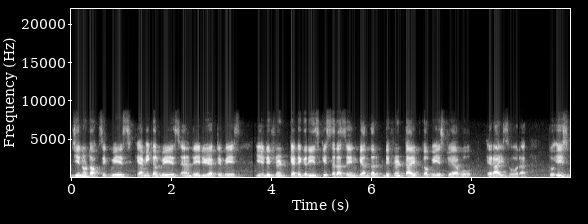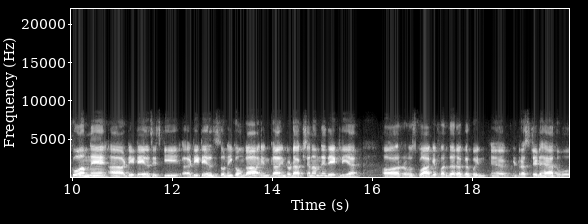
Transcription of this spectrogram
genotoxic waste chemical waste and radio active waste ये डिफरेंट कैटेगरीज किस तरह से इनके अंदर डिफरेंट टाइप का वेस्ट जो है वो एराइज हो रहा है। तो इसको हमने डिटेल्स इसकी डिटेल्स तो नहीं कहूँगा, इनका इंट्रोडक्शन हमने देख लिया है। और उसको आगे फर्दर अगर कोई इंटरेस्टेड है तो वो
